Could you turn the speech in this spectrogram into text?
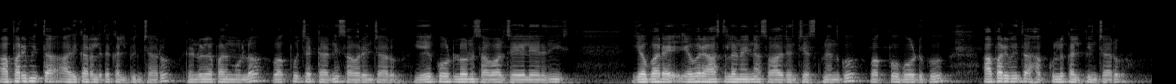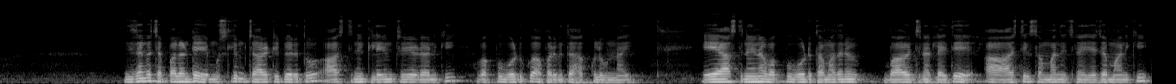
అపరిమిత అధికారాలు అయితే కల్పించారు. రెండు వేల పదమూడులో వక్ఫ్ చట్టాన్ని సవరించారు. ఏ కోర్టులోనూ సవాల్ చేయలేని ఎవరి ఎవరి ఆస్తులనైనా స్వాధీనం చేసుకునేందుకు వక్ఫ్ బోర్డుకు అపరిమిత హక్కులు కల్పించారు. నిజంగా చెప్పాలంటే ముస్లిం చారిటీ పేరుతో ఆస్తిని క్లెయిమ్ చేయడానికి వక్ఫ్ బోర్డుకు అపరిమిత హక్కులు ఉన్నాయి. ఏ ఆస్తినైనా వక్ఫ్ బోర్డు తమదని భావించినట్లయితే ఆ ఆస్తికి సంబంధించిన యజమానికి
